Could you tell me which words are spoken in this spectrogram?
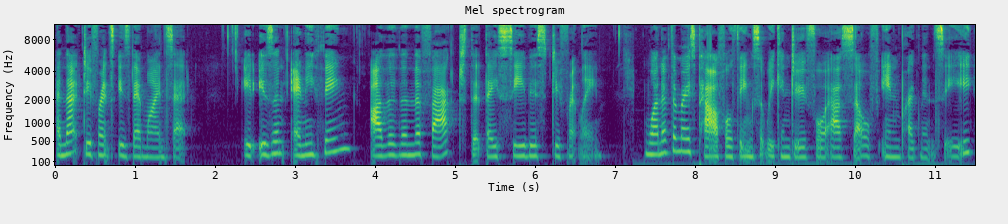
And that difference is their mindset. It isn't anything other than the fact that they see this differently. One of the most powerful things that we can do for ourselves in pregnancy,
